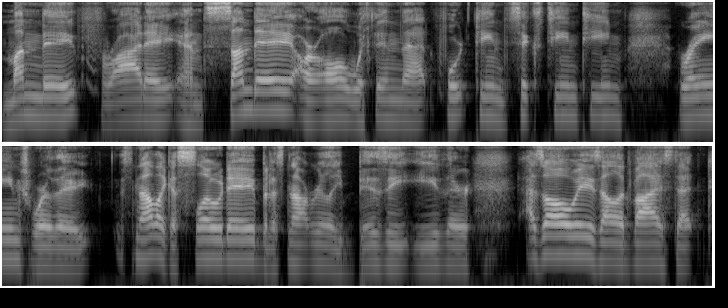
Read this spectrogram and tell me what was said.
Monday, Friday, and Sunday are all within that 14 16 team range where they it's not like a slow day, but it's not really busy either. As always, I'll advise that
